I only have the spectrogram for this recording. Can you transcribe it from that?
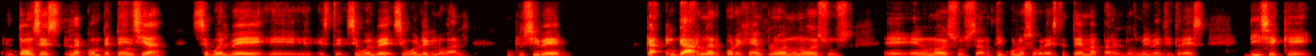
Entonces, la competencia se vuelve, eh, este, se vuelve, se vuelve global. Inclusive, Garner, por ejemplo, en uno de sus en uno de sus artículos sobre este tema para el 2023, dice que,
